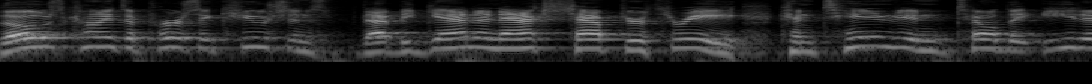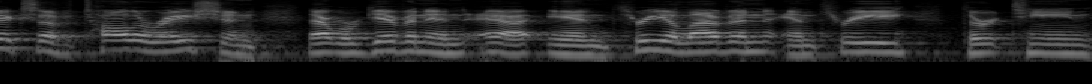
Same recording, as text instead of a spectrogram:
Those kinds of persecutions that began in Acts chapter 3 continued until the edicts of toleration that were given in, uh, in 311 and 313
